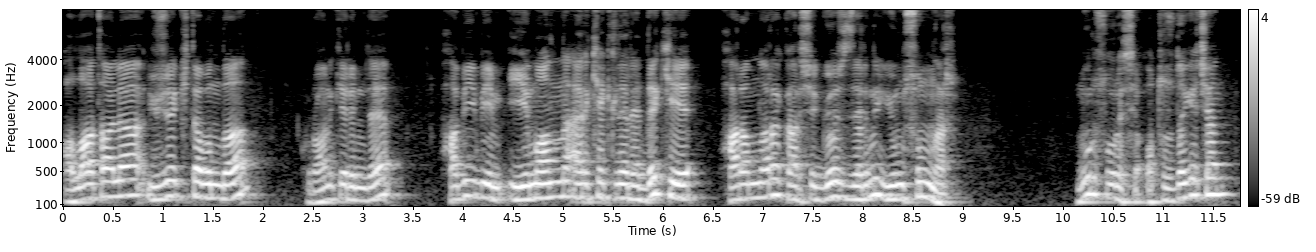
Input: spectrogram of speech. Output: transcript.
allah Teala Yüce Kitabında Kur'an-ı Kerim'de Habibim imanlı erkeklere de ki haramlara karşı gözlerini yumsunlar. Nur suresi 30'da geçen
